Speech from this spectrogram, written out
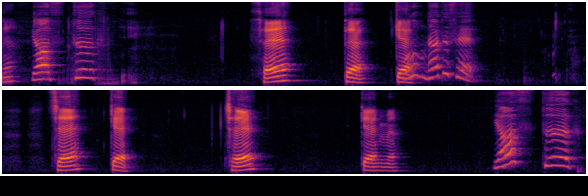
Ne? Yastık. Se. Te. Ge. Oğlum nerede se? Se. Ke. Çe. Ke mi? Yastık.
